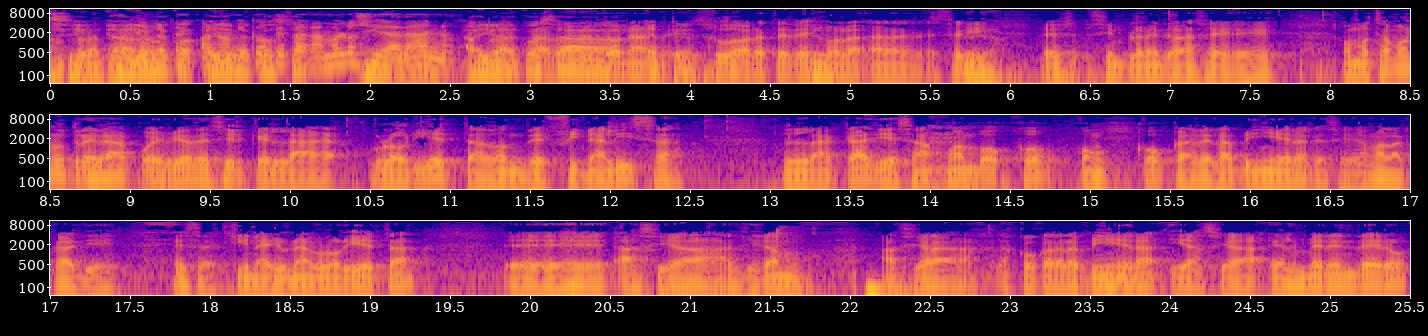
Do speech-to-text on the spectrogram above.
Sí, hay una, co- hay una económico que cosa... pagamos los ciudadanos. Hay una cosa... Perdona, espera. eh, Su, ahora te dejo la- eh, seguir. Es simplemente va a ser, eh, como estamos en Utrera, pues voy a decir que la glorieta donde finaliza la calle San Juan Bosco, con Coca de la Piñera, que se llama la calle, esa esquina, hay una glorieta eh, hacia, digamos, hacia la, la Coca de la Piñera y hacia el merendero,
